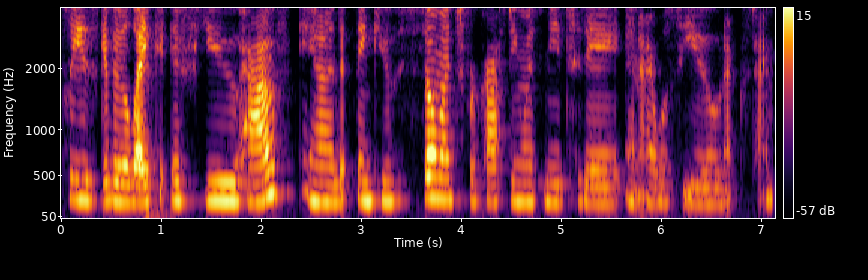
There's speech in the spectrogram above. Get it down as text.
Please give it a like if you have, and thank you so much for crafting with me today, and I will see you next time.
